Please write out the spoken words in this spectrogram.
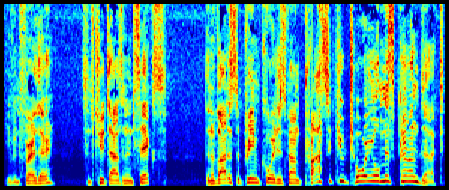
Even further, since 2006, the Nevada Supreme Court has found prosecutorial misconduct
